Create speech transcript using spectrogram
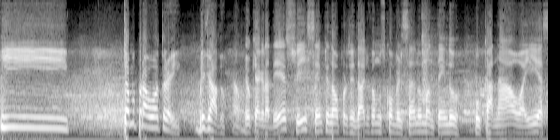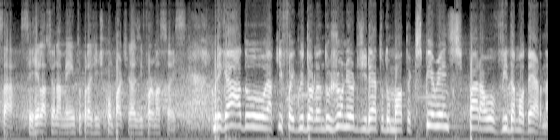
E estamos para outra aí. Obrigado. Eu que agradeço e sempre na oportunidade vamos conversando, mantendo o canal aí, essa, esse relacionamento para a gente compartilhar as informações. Obrigado. Aqui foi Guido Orlando Júnior, direto do Moto Experience para o Vida Moderna.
